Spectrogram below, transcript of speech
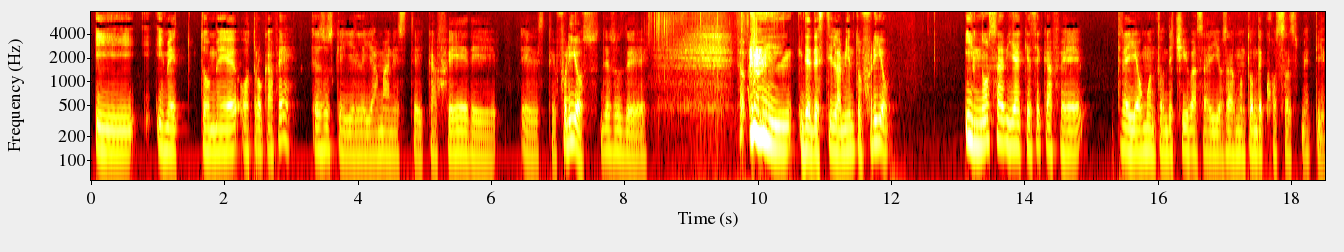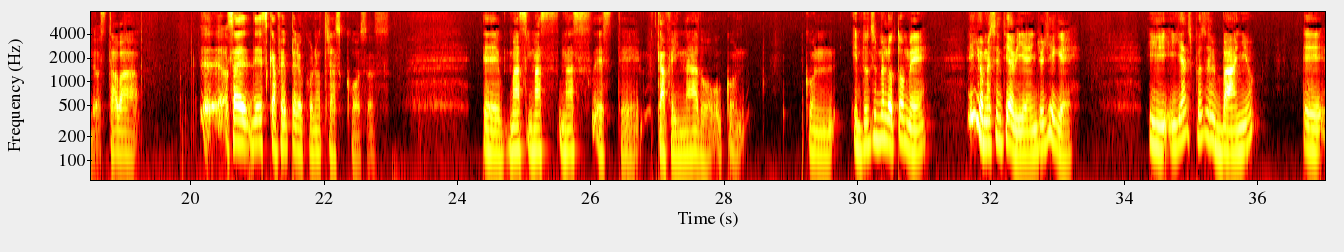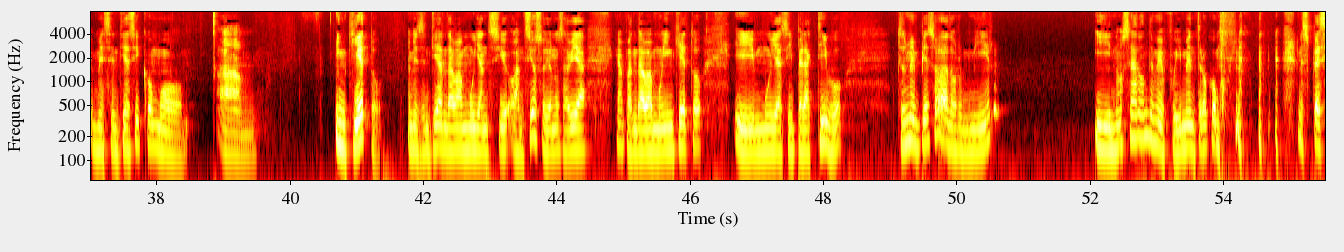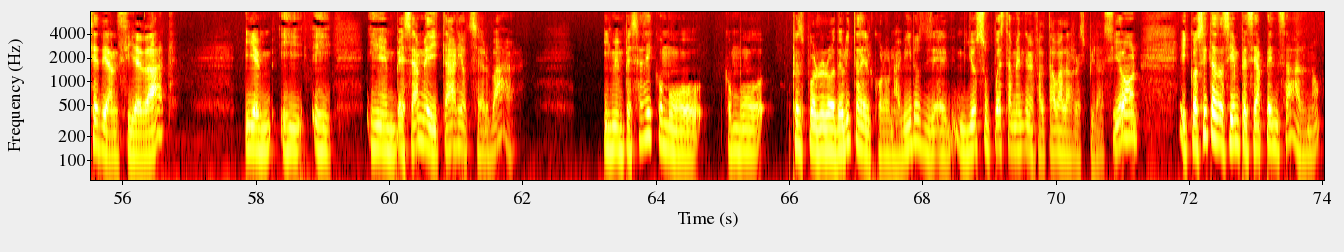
Y, y me tomé otro café, esos que le llaman este café de este, fríos, de esos de, de destilamiento frío. Y no sabía que ese café traía un montón de chivas ahí, o sea, un montón de cosas metido. Estaba, eh, o sea, es café pero con otras cosas. Eh, más, más, más, este, cafeinado, con, con, entonces me lo tomé y yo me sentía bien, yo llegué. Y, y ya después del baño, eh, me sentía así como inquieto. Me sentía, andaba muy ansioso, yo no sabía, andaba muy inquieto y muy así hiperactivo. Entonces me empiezo a dormir y no sé a dónde me fui, me entró como una, especie de ansiedad y, em, y, y, y, empecé a meditar y observar. Y me empecé así como, como pues por lo de ahorita del coronavirus, eh, yo supuestamente me faltaba la respiración y cositas así empecé a pensar, ¿no?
